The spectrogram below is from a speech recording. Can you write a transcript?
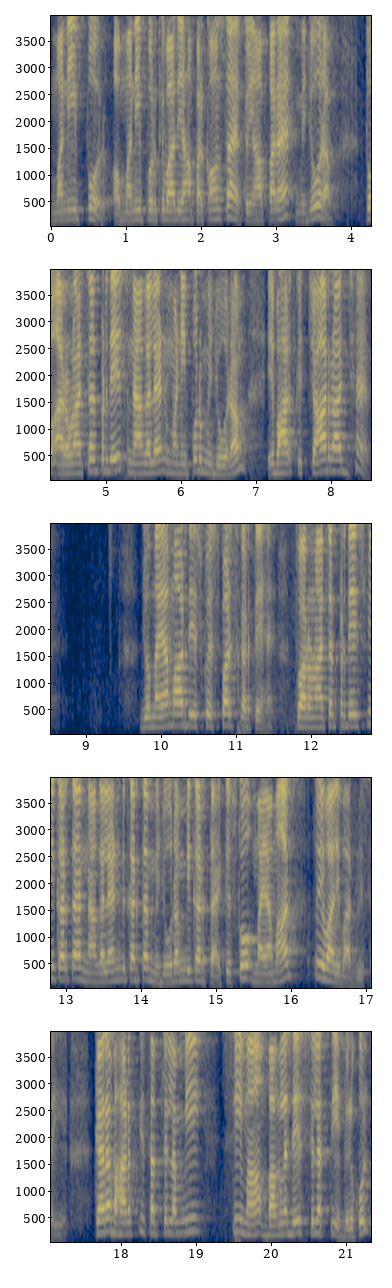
मणिपुर और मणिपुर के बाद यहाँ पर कौन सा है? तो यहाँ पर है मिजोरम। तो अरुणाचल प्रदेश, नागालैंड, मणिपुर, मिजोरम ये भारत के चार राज्य हैं जो म्यांमार देश को स्पर्श करते हैं। तो अरुणाचल प्रदेश भी करता है, नागालैंड भी करता है, मिजोरम भी करता है। किसको? म्यांमार। तो ये वाली बात भी सही है। कह रहा भारत की सबसे लंबी सीमा बांग्लादेश से लगती है। बिल्कुल,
